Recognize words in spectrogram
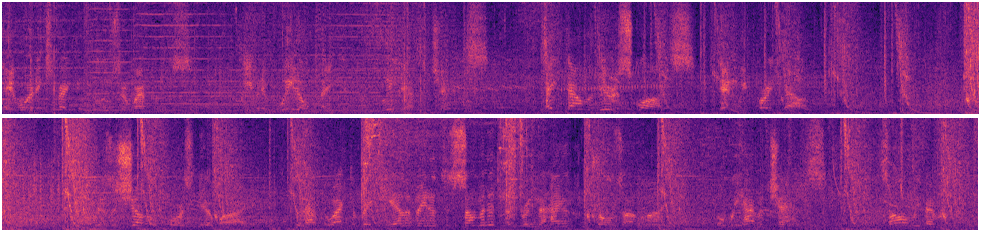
They weren't expecting to lose their weapons. Even if we don't make it, the fleet down the nearest squads, then we break out. There's a shuttle force nearby. You'll have to activate the elevator to summon it and bring the hangar controls online. But we have a chance. It's all we've ever needed.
